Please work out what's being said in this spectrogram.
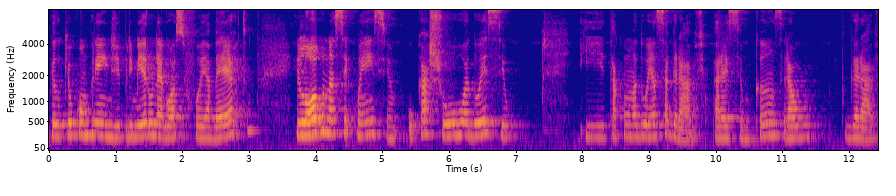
pelo que eu compreendi, primeiro o negócio foi aberto e logo na sequência o cachorro adoeceu e tá com uma doença grave, parece ser um câncer, algo grave.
